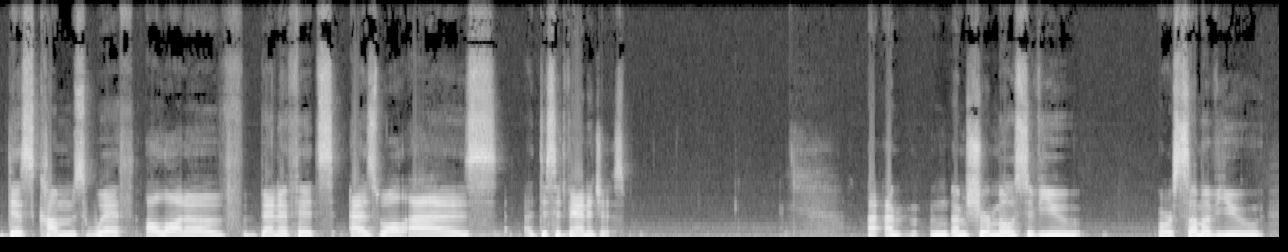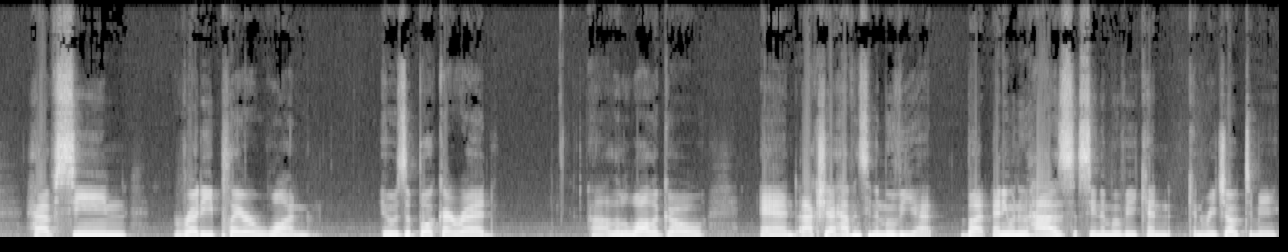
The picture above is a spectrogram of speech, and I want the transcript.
this comes with a lot of benefits as well as disadvantages. I, am I'm, I'm sure most of you, or some of you, have seen Ready Player One. It was a book I read uh, a little while ago, and actually I haven't seen the movie yet. But anyone who has seen the movie can can reach out to me.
